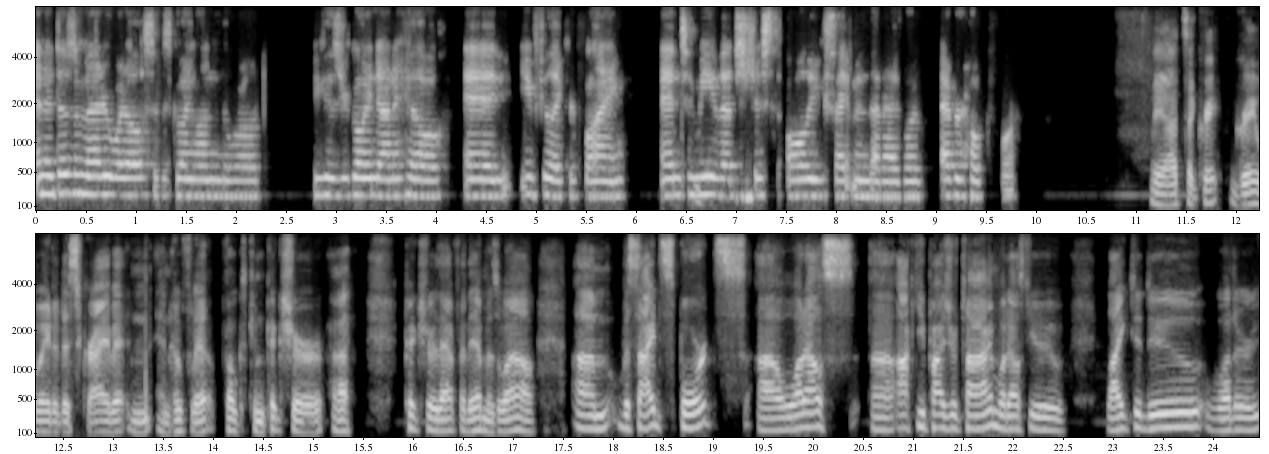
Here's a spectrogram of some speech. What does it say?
and it doesn't matter what else is going on in the world because you're going down a hill and you feel like you're flying. And to me, that's just all the excitement that I've ever hoped for. Yeah, that's a great great way to describe it, and and hopefully folks can picture uh, picture that for them as well. Um, besides sports, uh, what else uh, occupies your time? What else do you like to do? What are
